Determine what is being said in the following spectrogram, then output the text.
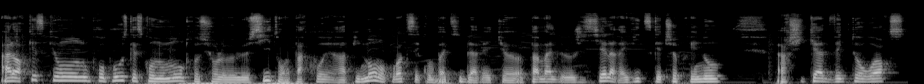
Alors qu'est-ce qu'on nous propose, qu'est-ce qu'on nous montre sur le, site? On va parcourir rapidement, donc on voit que c'est compatible avec euh, pas mal de logiciels, Revit, SketchUp, Rhino, Archicad, Vectorworks,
